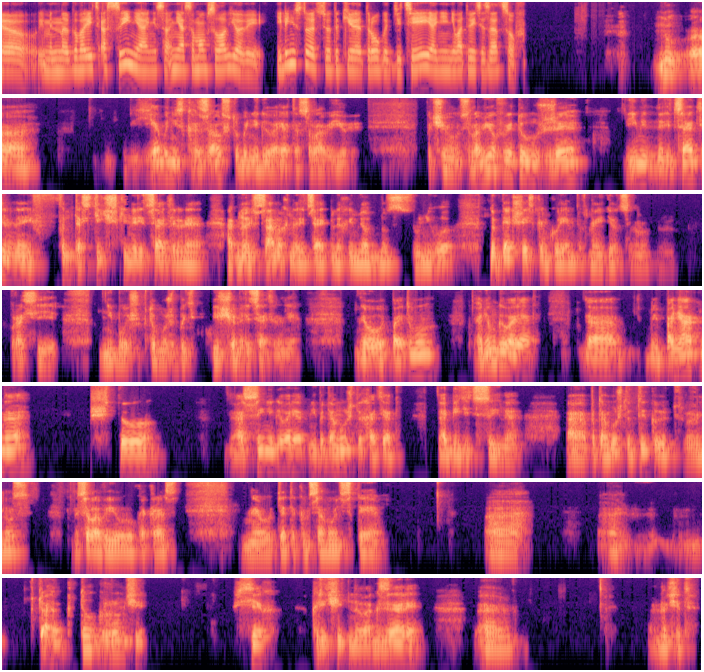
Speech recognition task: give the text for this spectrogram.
именно именно говорить о сыне, а не, о самом Соловьеве? Или не стоит все-таки трогать детей, они не в ответе за отцов? Ну, а, я бы не сказал, чтобы не говорят о Соловьеве. Почему? Соловьев это уже имя нарицательное, фантастически нарицательное, одно из самых нарицательных имен. Ну, у него ну, 5-6 конкурентов найдется. В России, не больше. Кто может быть еще нарицательнее? Вот, поэтому о нем говорят. А, и понятно, что о сыне говорят не потому, что хотят обидеть сына, а потому что тыкают в нос Соловьеву как раз вот это комсомольское а, а, кто, громче всех кричит на вокзале, э, значит,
